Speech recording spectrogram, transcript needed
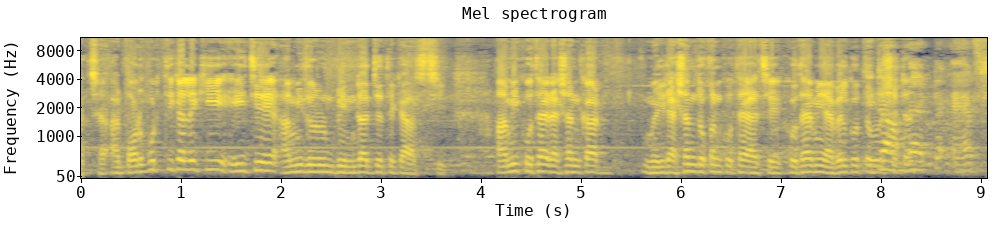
আচ্ছা আর পরবর্তীকালে কি এই যে আমি ধরুন ভিন রাজ্য থেকে আসছি আমি কোথায় রেশন কার্ড এই রেশন দোকান কোথায় আছে? কোথায় আমি অ্যাভেল করতে পারব সেটা? আমরা একটা অ্যাপস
